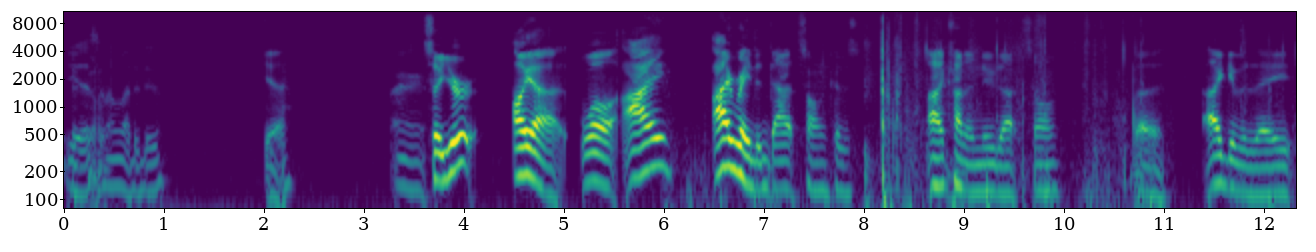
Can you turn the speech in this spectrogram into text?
Yeah, you that's what. I'm about to do. Yeah. All right. So you're Oh yeah. Well, I I rated that song cuz I kind of knew that song, but I give it an eight.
